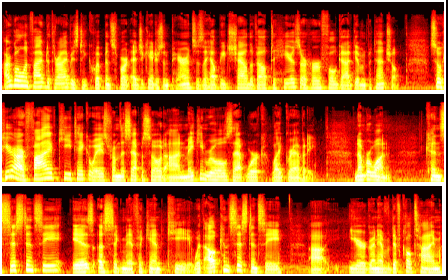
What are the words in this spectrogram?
Our goal in Five to Thrive is to equip and support educators and parents as they help each child develop to his or her full God given potential. So, here are five key takeaways from this episode on making rules that work like gravity. Number one, consistency is a significant key. Without consistency, uh, you're going to have a difficult time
